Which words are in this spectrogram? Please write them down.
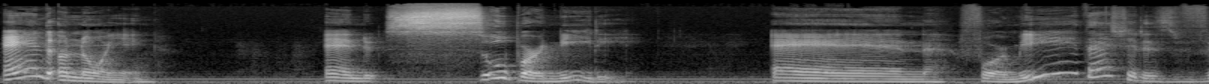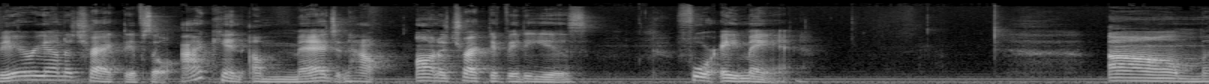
and annoying and super needy. And for me, that shit is very unattractive. So I can imagine how unattractive it is for a man. Um,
